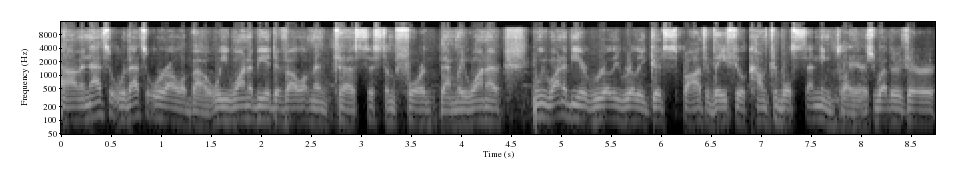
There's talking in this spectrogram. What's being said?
Um, and that's what, that's what we're all about. We want to be a development uh, system for them. We want to, we want to be a really, really good spot that they feel comfortable sending players, whether they're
